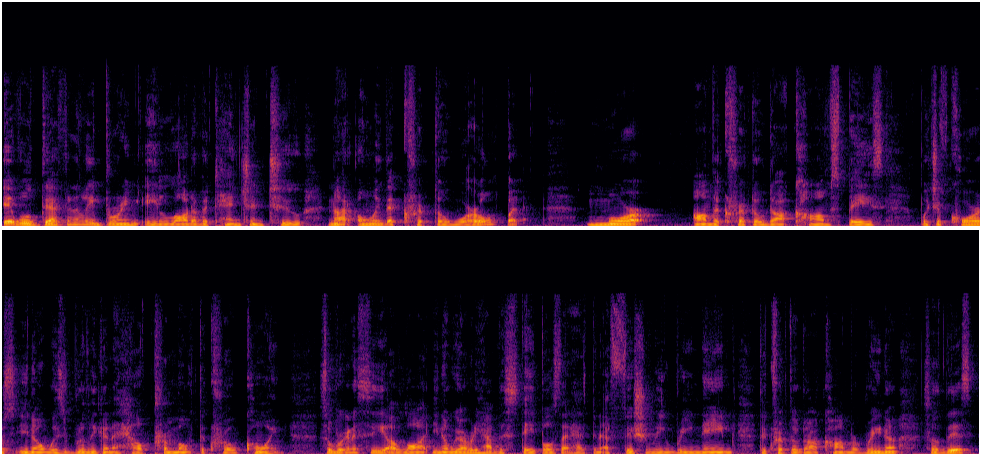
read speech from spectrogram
It will definitely bring a lot of attention to not only the crypto world, but more on the crypto.com space, which of course, you know, was really going to help promote the CRO coin. So we're going to see a lot. You know, we already have the Staples that has been officially renamed the crypto.com arena. So this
